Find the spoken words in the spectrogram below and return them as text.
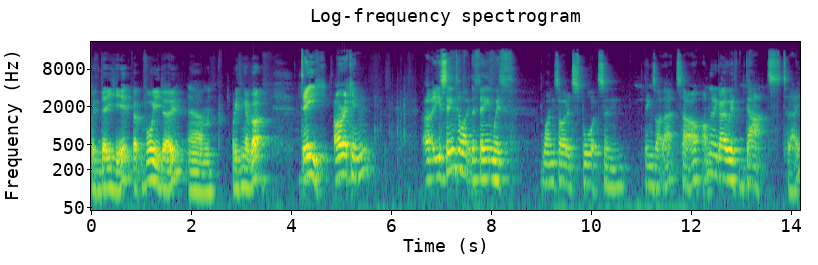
with D here. But before you do, um, what do you think I've got? D. I reckon. Uh, you seem to like the theme with one-sided sports and things like that. So I'm going to go with darts today.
